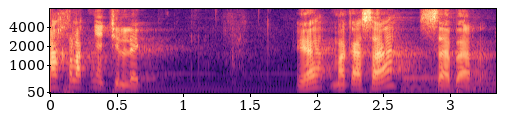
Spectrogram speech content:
akhlaknya jelek. Ya, maka sabar.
